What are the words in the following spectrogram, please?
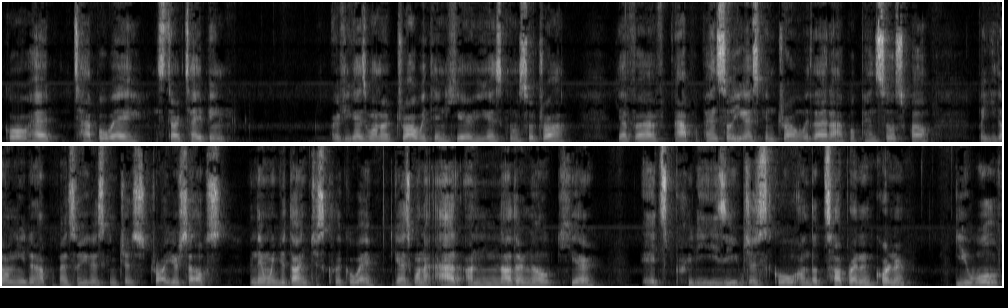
go ahead, tap away, start typing. Or if you guys want to draw within here, you guys can also draw. You have an Apple Pencil, you guys can draw with that Apple Pencil as well. But you don't need an Apple Pencil, you guys can just draw yourselves. And then when you're done, just click away. You guys want to add another note here. It's pretty easy. Just go on the top right hand corner. You will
